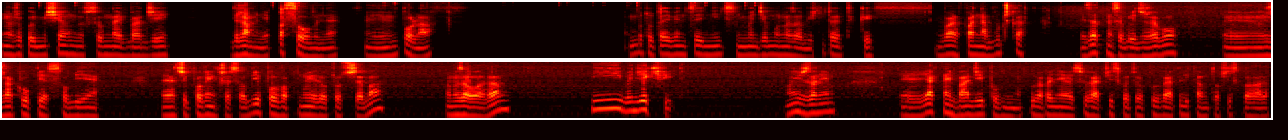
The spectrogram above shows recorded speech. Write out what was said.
nie oszukujmy się, no, są najbardziej dla mnie pasowne yy, pola. No bo tutaj więcej nic nie będzie można zrobić. Tutaj taki fajna buczka. Zetnę sobie drzewo, yy, zakupię sobie, znaczy powiększę sobie, powapnuję to co trzeba, tam załatam i będzie kwit. Moim zdaniem jak najbardziej kurwa pewnie słychać wszystko, co kurwa klikam to wszystko, ale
